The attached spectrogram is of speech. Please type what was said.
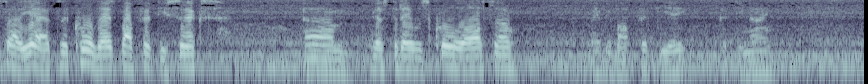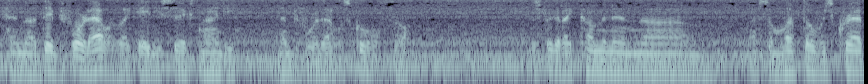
So yeah, it's a cool day. It's about 56. Um, yesterday was cool also, maybe about 58, 59. And the day before that was like 86, 90. And then before that was cool. So just figured I'd come in and um, have some leftovers crab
